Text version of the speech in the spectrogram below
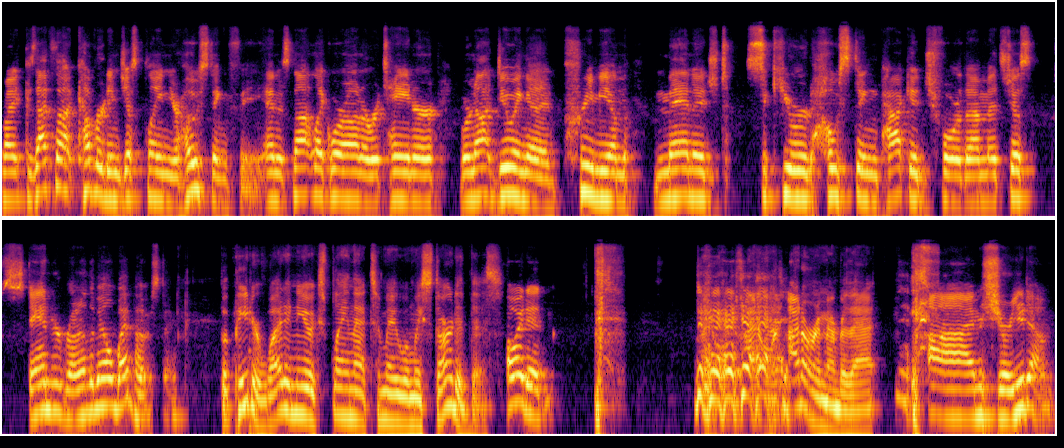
right? Because that's not covered in just playing your hosting fee. And it's not like we're on a retainer. We're not doing a premium managed secured hosting package for them. It's just standard run of the mill web hosting. But Peter, why didn't you explain that to me when we started this? Oh, I did. I don't, I don't remember that. I'm sure you don't.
